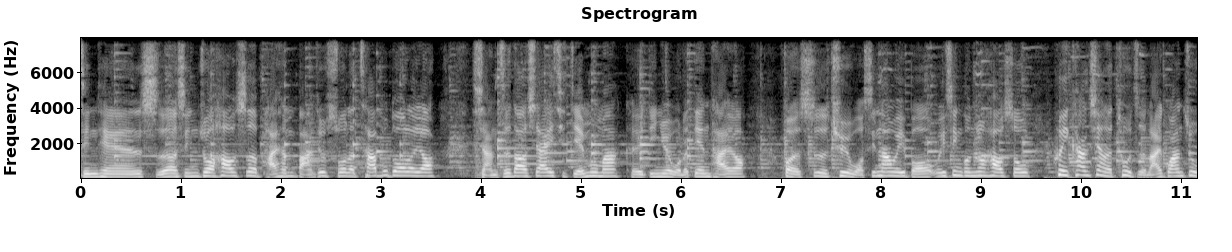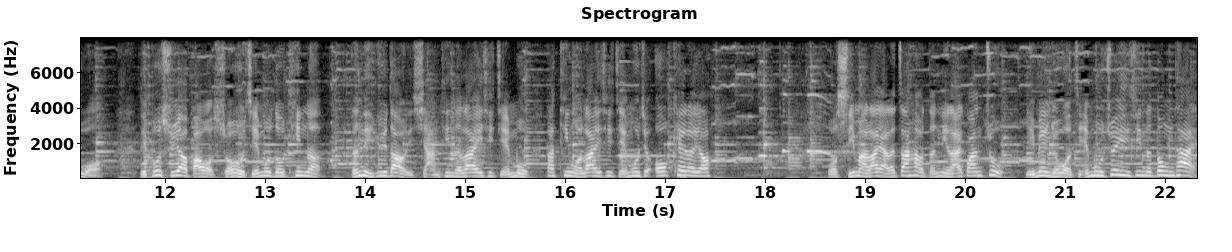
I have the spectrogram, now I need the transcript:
今天十二星座好色排行榜就说的差不多了哟。想知道下一期节目吗？可以订阅我的电台哦。或者是去我新浪微博、微信公众号搜“会看相的兔子”来关注我。你不需要把我所有节目都听了，等你遇到你想听的那一期节目，那听我那一期节目就 OK 了哟。我喜马拉雅的账号等你来关注，里面有我节目最新的动态。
